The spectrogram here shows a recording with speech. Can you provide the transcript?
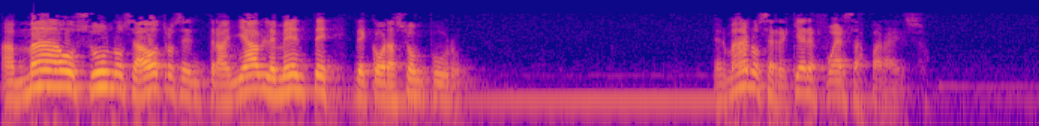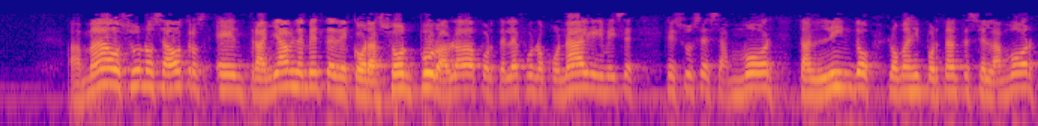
amaos unos a otros entrañablemente de corazón puro. Hermanos, se requiere fuerzas para eso. Amaos unos a otros entrañablemente de corazón puro. Hablaba por teléfono con alguien y me dice, Jesús es amor, tan lindo, lo más importante es el amor,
